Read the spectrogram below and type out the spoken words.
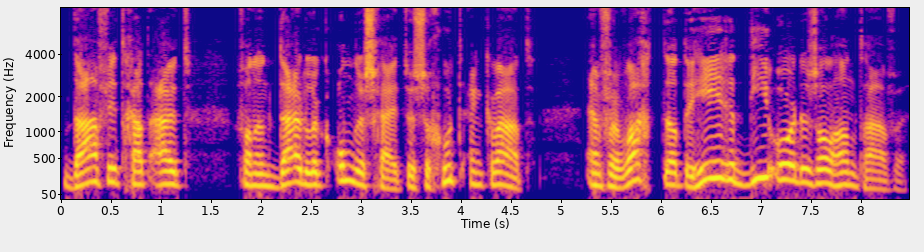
David gaat uit van een duidelijk onderscheid tussen goed en kwaad en verwacht dat de Heere die orde zal handhaven,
